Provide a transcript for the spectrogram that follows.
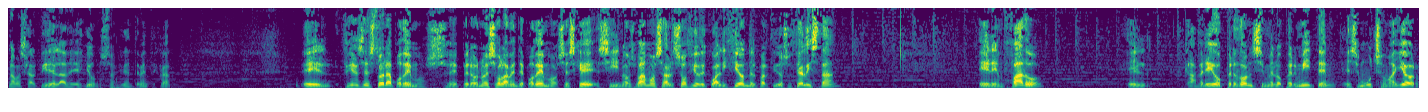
Abascal pide la de Junts, evidentemente, claro. Eh, fíjense, esto era Podemos, eh, pero no es solamente Podemos, es que si nos vamos al socio de coalición del Partido Socialista, el enfado, el cabreo, perdón si me lo permiten, es mucho mayor.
